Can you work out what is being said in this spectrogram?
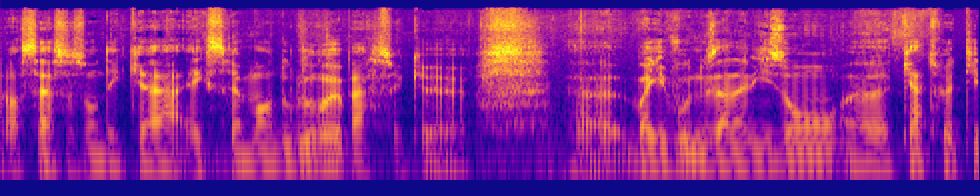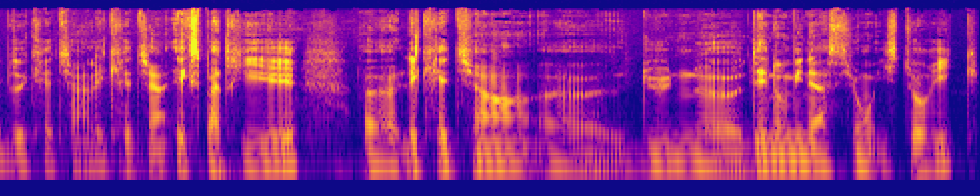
Alors ça, ce sont des cas extrêmement douloureux parce que, euh, voyez-vous, nous analysons euh, quatre types de chrétiens. Les chrétiens expatriés, euh, les chrétiens d'une dénomination historique,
